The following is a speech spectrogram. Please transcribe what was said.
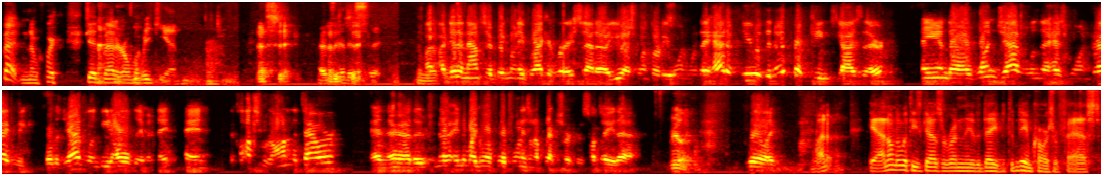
betting did better on the weekend. That's sick. That's, That is it is sick. sick. I, I did announce a big money bracket race at uh, US 131 where they had a few of the No Prep Kings guys there, and uh, one javelin that has won drag week. Well, the javelin beat all of them, and they, and the clocks were on in the tower, and there there's no ain't nobody going 420s on a prep surface. I'll tell you that. Really. Really, I don't, yeah, I don't know what these guys were running the other day, but them damn cars are fast.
